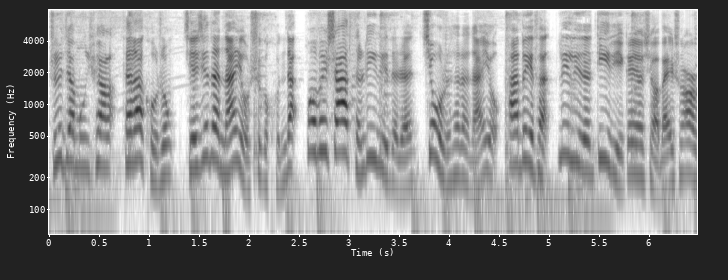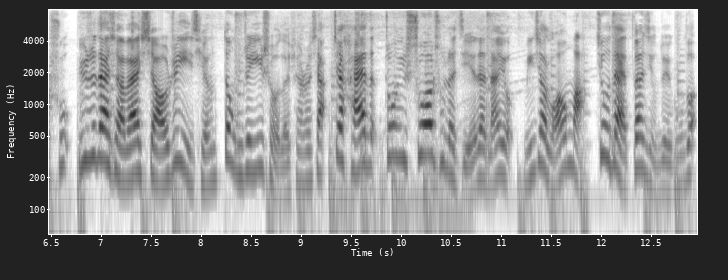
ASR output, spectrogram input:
直接蒙圈了。在他口中，姐姐的男友是个混蛋，莫非杀死丽丽的人就是他的男友？按辈分，丽丽的弟弟该叫小白一声二叔。于是，在小白晓之以情、动之以手的劝说下，这孩子终于说出了姐姐的男友名叫老马，就在钻井队工作。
